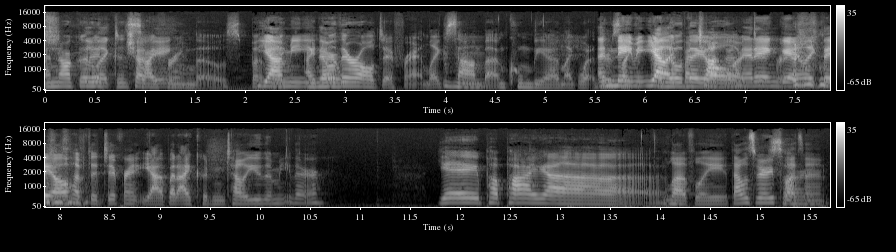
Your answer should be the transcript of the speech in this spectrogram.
I'm not good The, at like, deciphering those, but Yeah, like, me I know. Mm-hmm. they're all different, like samba and cumbia and like what. and there's, naming like, yeah I know like they all are merengue different. like they all have the different yeah but i couldn't tell you them either Yay, papaya! lovely that was very Sorry. pleasant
